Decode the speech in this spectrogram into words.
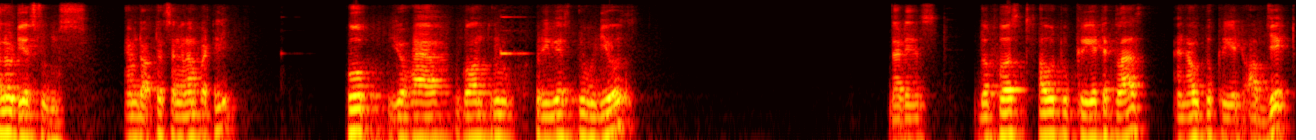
Hello dear students, I am Dr. Sangram Patil. Hope you have gone through previous two videos. That is the first how to create a class and how to create object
